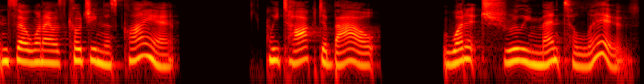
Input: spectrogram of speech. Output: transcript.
And so when I was coaching this client, we talked about what it truly meant to live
